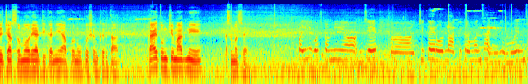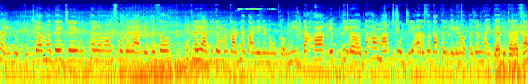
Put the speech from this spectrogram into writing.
त्याच्यासमोर या ठिकाणी आपण उपोषण करीत आहात. काय तुमची मागणी आहे? समस्या आहे? पहिली गोष्ट मी अ, जे अ, चितई रोडला अतिक्रमण झालेली मोहीम झालेली होती त्यामध्ये जे विठ्ठल लॉन्स वगैरे आहे त्याचं कुठलंही अतिक्रमण काढण्यात आलेलं नव्हतं. मी दहा एप्रिल अ, दहा मार्च रोजी अर्ज दाखल केलेला होता जनमाहिती अधिकाराचा.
